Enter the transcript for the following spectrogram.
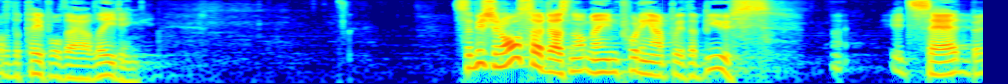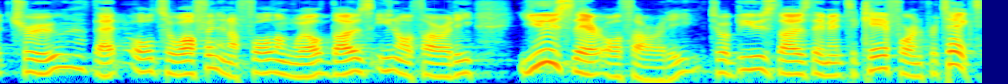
of the people they are leading. Submission also does not mean putting up with abuse. It's sad but true that all too often in a fallen world, those in authority use their authority to abuse those they're meant to care for and protect.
